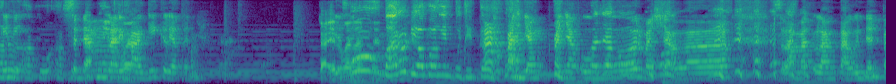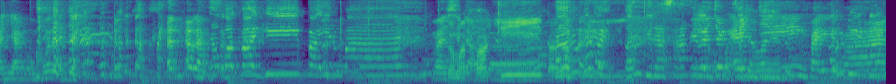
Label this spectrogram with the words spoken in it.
ini aku, aku sedang lari pagi kelihatannya. Kak Irwan Oh, baru diomongin puji Ah, Tuhan. panjang panjang Panjang umur, umur. masya Allah. Selamat ulang tahun dan panjang umur aja. Karena langsung, Selamat pagi, Pak Irwan. masya Selamat Allah. pagi, Kak Baru Yanti. baru Jawanya itu. enjing, Pak Irwan.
